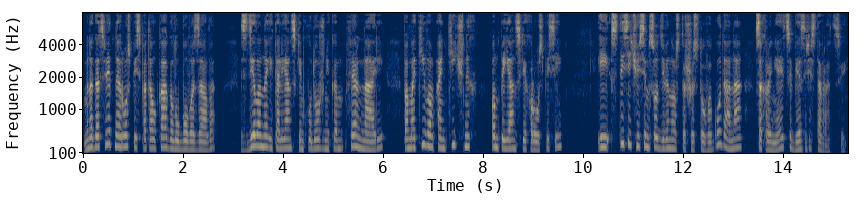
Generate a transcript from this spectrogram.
Многоцветная роспись потолка голубого зала сделана итальянским художником Фернари по мотивам античных помпеянских росписей, и с 1796 года она сохраняется без реставрации.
